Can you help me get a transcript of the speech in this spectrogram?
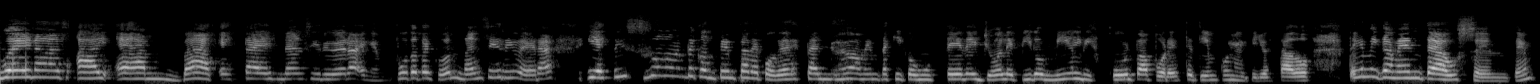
buenas, I am back. Esta es Nancy Rivera en Empútate con Nancy Rivera y estoy sumamente contenta de poder estar nuevamente aquí con ustedes. Yo le pido mil disculpas por este tiempo en el que yo he estado técnicamente ausente.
